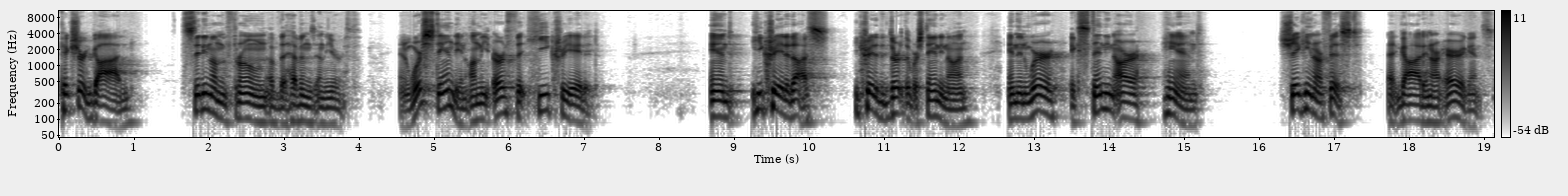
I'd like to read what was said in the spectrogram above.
Picture God sitting on the throne of the heavens and the earth, and we're standing on the earth that he created. And he created us, he created the dirt that we're standing on, and then we're extending our hand shaking our fist at God in our arrogance,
